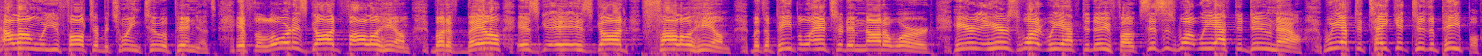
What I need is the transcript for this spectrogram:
how long will you falter between two opinions? If the Lord is God, follow him. But if Baal is, is God, follow him. But the people answered him not a word. Here, here's what we have to do, folks. This is what we have to do now. We have to take it to the people.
